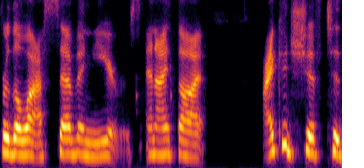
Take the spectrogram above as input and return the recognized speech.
for the last seven years. And I thought, I could shift to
